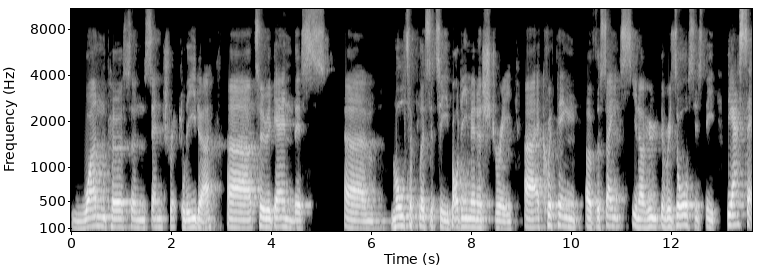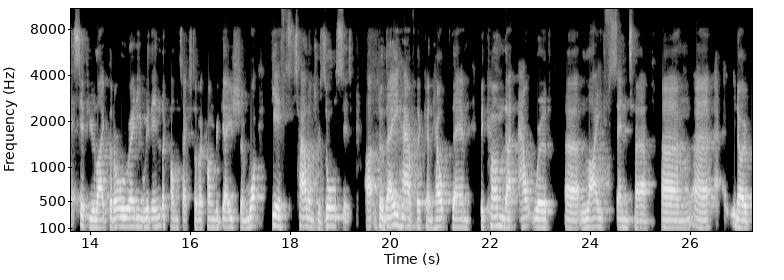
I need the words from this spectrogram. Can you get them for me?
one person centric leader uh, to again this um, multiplicity, body ministry, uh, equipping of the saints, you know, who the resources, the, the assets, if you like, that are already within the context of a congregation. What gifts, talents, resources uh, do they have that can help them become that outward uh, life center, um, uh, you know,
